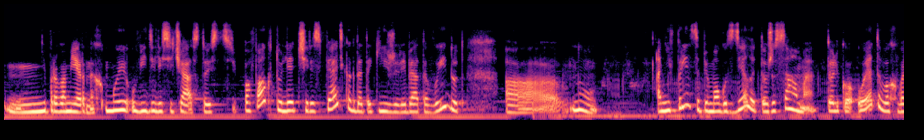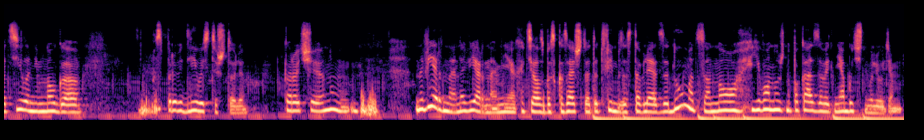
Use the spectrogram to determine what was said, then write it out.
неправомерных мы увидели сейчас. То есть по факту лет через пять, когда такие же ребята выйдут, э, ну, они в принципе могут сделать то же самое. Только у этого хватило немного справедливости, что ли. Короче, ну, наверное, наверное, мне хотелось бы сказать, что этот фильм заставляет задуматься, но его нужно показывать необычным людям.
